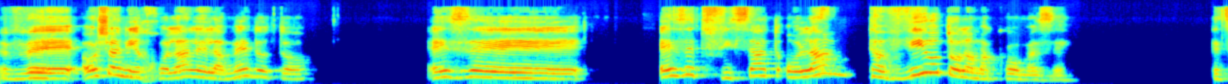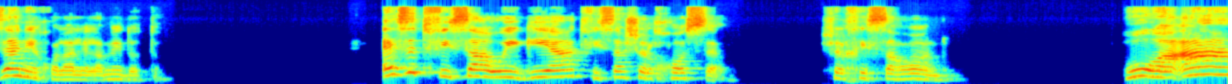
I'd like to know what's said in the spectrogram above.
ואו שאני יכולה ללמד אותו איזה, איזה תפיסת עולם תביא אותו למקום הזה. את זה אני יכולה ללמד אותו. איזה תפיסה הוא הגיע? תפיסה של חוסר, של חיסרון. הוא ראה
